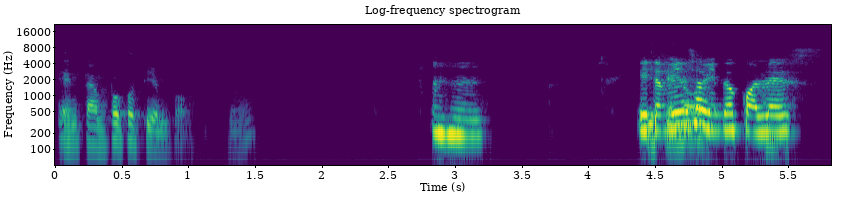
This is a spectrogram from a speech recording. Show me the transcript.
en tan poco tiempo, ¿no? Y, también sabiendo cuál es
